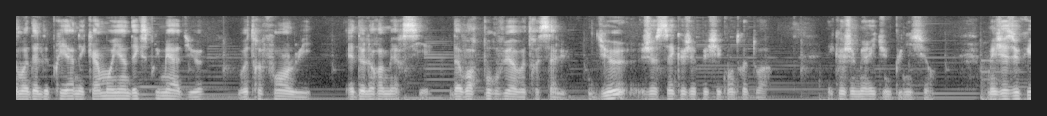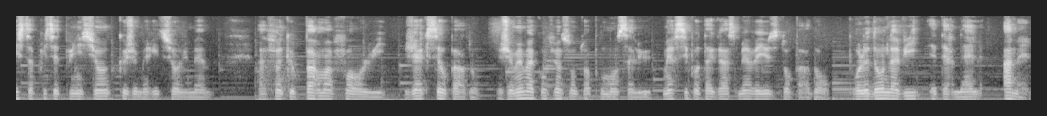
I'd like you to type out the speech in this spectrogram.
modèle de prière n'est qu'un moyen d'exprimer à Dieu votre foi en lui et de le remercier d'avoir pourvu à votre salut. Dieu, je sais que j'ai péché contre toi et que je mérite une punition. Mais Jésus-Christ a pris cette punition que je mérite sur lui-même, afin que par ma foi en lui, j'ai accès au pardon. Je mets ma confiance en toi pour mon salut. Merci pour ta grâce merveilleuse et ton pardon, pour le don de la vie éternelle. Amen.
